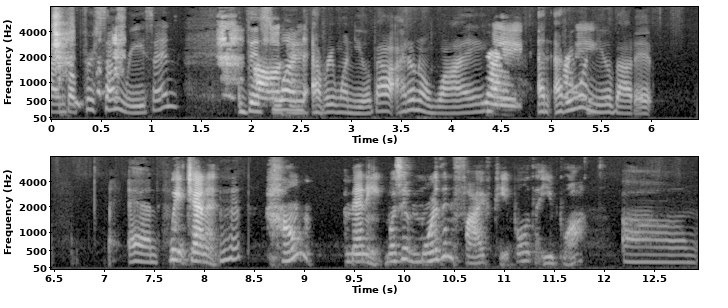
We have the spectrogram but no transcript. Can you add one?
time. But for some reason, this Oh, okay. one everyone knew about. I don't know why. Right. And everyone right. knew about it. And Wait, Janet. Mhm. How many? Was it more than five people that you blocked? um,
